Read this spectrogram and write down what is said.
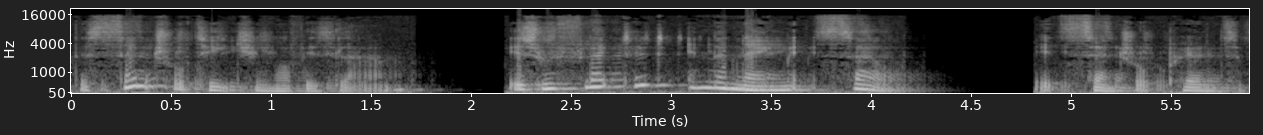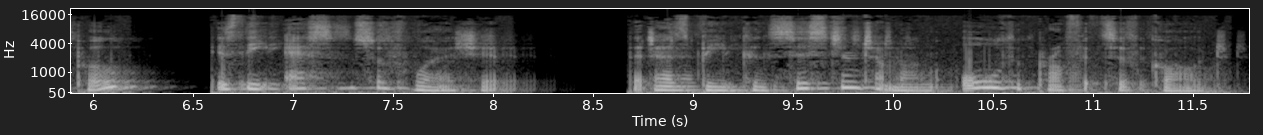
the central teaching of Islam is reflected in the name itself. Its central principle is the essence of worship that has been consistent among all the prophets of God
